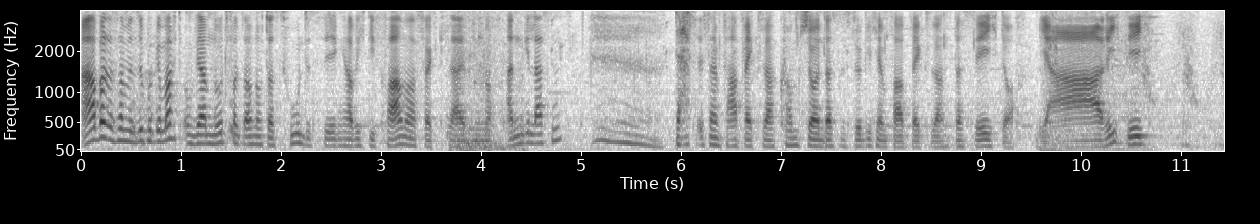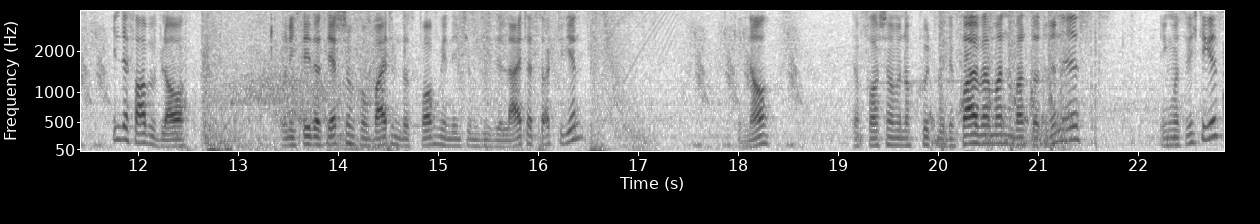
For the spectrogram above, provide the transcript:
Aber das haben wir super gemacht und wir haben notfalls auch noch das Huhn, deswegen habe ich die Farmerverkleidung noch angelassen. Das ist ein Farbwechsler, kommt schon, das ist wirklich ein Farbwechsler, das sehe ich doch. Ja, richtig. In der Farbe Blau. Und ich sehe das jetzt schon von Weitem, das brauchen wir nämlich, um diese Leiter zu aktivieren. Genau. Davor schauen wir noch kurz mit dem Feuerwehrmann, was da drin ist. Irgendwas Wichtiges?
